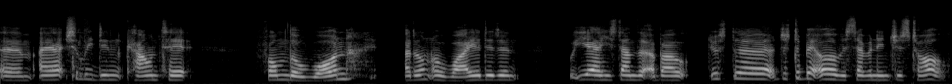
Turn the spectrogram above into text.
Um, I actually didn't count it from the one. I don't know why I didn't, but yeah, he stands at about just a just a bit over seven inches tall.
